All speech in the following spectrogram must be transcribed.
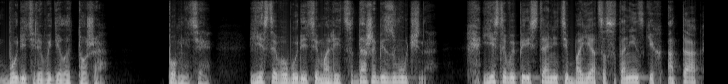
Будете ли вы делать то же? Помните, если вы будете молиться, даже беззвучно, если вы перестанете бояться сатанинских атак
